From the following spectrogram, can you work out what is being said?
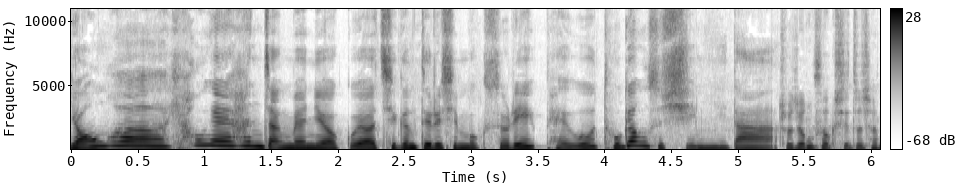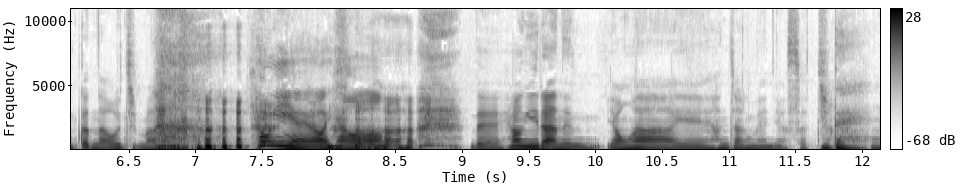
영화 형의 한 장면이었고요. 지금 들으신 목소리 배우 도경수 씨입니다. 조정석 씨도 잠깐 나오지만 형이에요, 형. 네, 형이라는 영화의 한 장면이었었죠. 네. 음.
